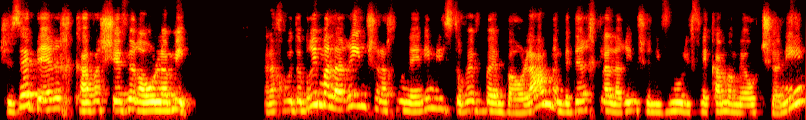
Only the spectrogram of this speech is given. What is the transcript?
שזה בערך קו השבר העולמי. אנחנו מדברים על ערים שאנחנו נהנים להסתובב בהם בעולם, הם בדרך כלל ערים שנבנו לפני כמה מאות שנים,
